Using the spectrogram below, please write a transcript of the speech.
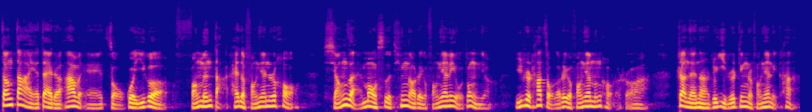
当大爷带着阿伟走过一个房门打开的房间之后，祥仔貌似听到这个房间里有动静，于是他走到这个房间门口的时候啊，站在那儿就一直盯着房间里看。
